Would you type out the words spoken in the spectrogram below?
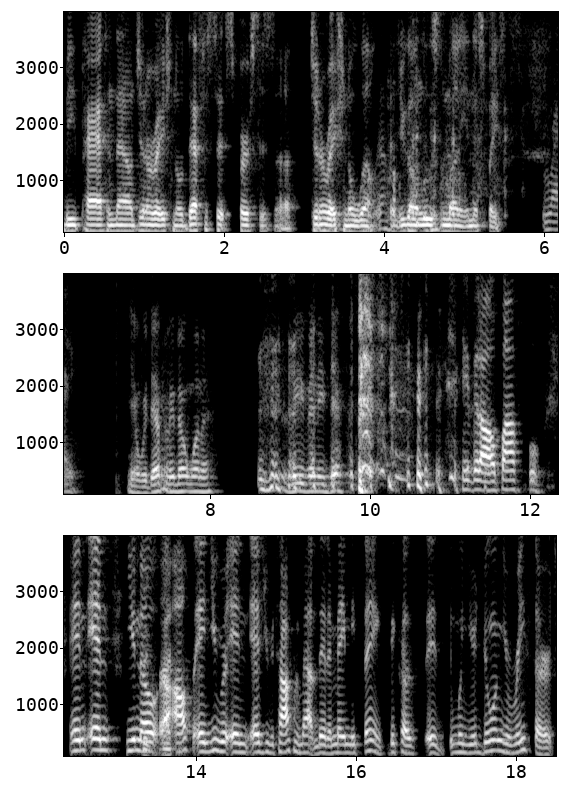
be passing down generational deficits versus uh, generational wealth, because you're going to lose some money in this space. Right. Yeah, we definitely don't want to leave any deficit if at all possible. And and you know exactly. also and you were in as you were talking about that it made me think because it, when you're doing your research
